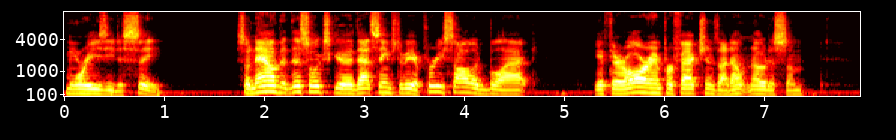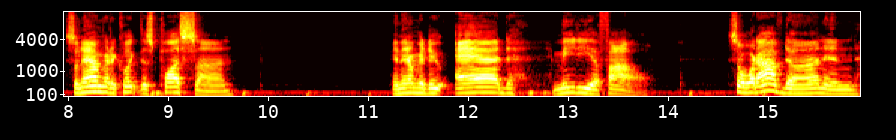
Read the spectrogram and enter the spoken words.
more easy to see. So now that this looks good, that seems to be a pretty solid black. If there are imperfections, I don't notice them. So now I'm going to click this plus sign. And then I'm going to do add media file. So what I've done, and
